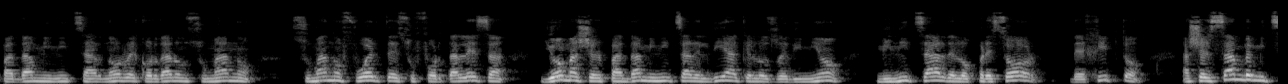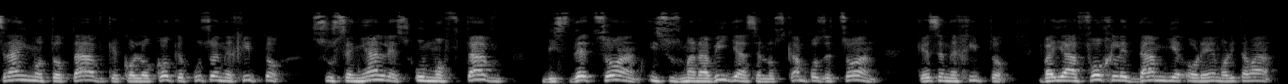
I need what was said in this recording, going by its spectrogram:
Padam Minitzar, no recordaron su mano, su mano fuerte, su fortaleza. Yom Padam Minitzar, el día que los redimió, Minitzar, del opresor de Egipto. Asher Sambe Mitzrayim Ototav, que colocó, que puso en Egipto sus señales, Umoftav, Bisdet Zoan y sus maravillas en los campos de Zoan, que es en Egipto. Vaya a dam orem. Ahorita va a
